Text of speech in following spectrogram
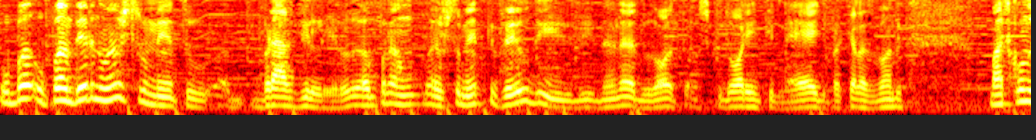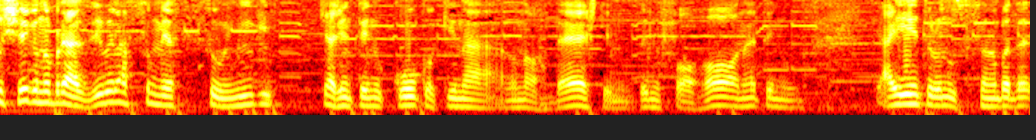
O, o pandeiro não é um instrumento brasileiro, é um, é um instrumento que veio de, de né, do, acho que do Oriente Médio, para aquelas bandas mas quando chega no Brasil, ele assume esse swing que a gente tem no coco aqui na, no Nordeste, tem no, tem no forró, né? Tem no, aí entrou no samba. Da,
